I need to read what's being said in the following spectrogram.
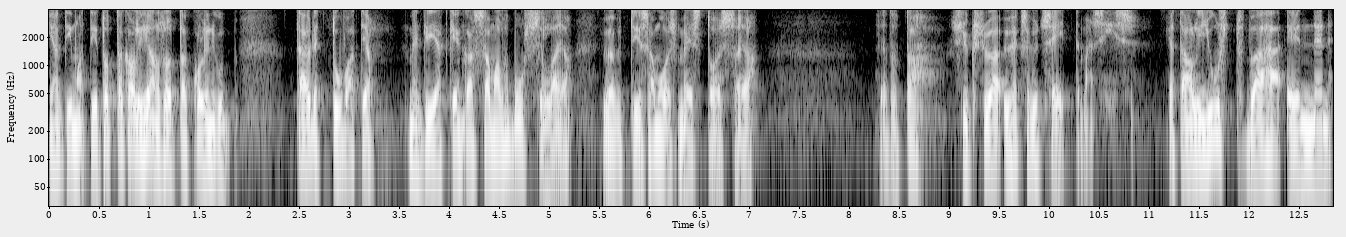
ihan timanttiin. Totta kai oli hieno soittaa, kun oli niin täydet tuvat ja mentiin jätkien kanssa samalla bussilla ja yövyttiin samoissa mestoissa ja, ja tota, syksyä 97 siis. Ja tämä oli just vähän ennen,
